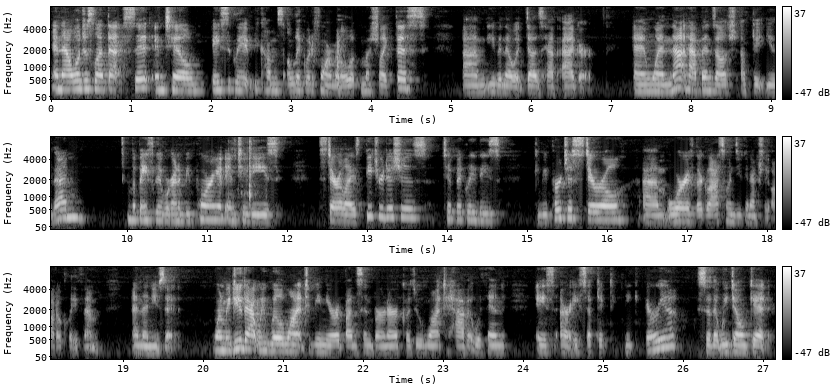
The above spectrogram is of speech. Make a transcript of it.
And now we'll just let that sit until basically it becomes a liquid form. It'll look much like this, um, even though it does have agar. And when that happens, I'll update you then. But basically, we're going to be pouring it into these sterilized petri dishes. Typically, these can be purchased sterile, um, or if they're glass ones, you can actually autoclave them and then use it when we do that, we will want it to be near a Bunsen burner because we want to have it within our aseptic technique area so that we don't get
